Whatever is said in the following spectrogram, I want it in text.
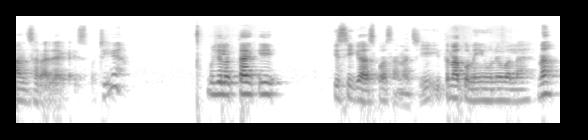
answer आ जाएगा इसमें, ठीक है? मुझे लगता है कि इसी के आसपास आना चाहिए। इतना तो नहीं होने वाला है, ना?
